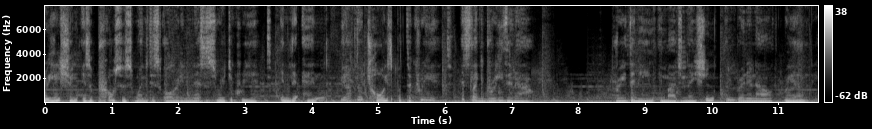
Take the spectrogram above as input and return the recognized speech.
Creation is a process when it is already necessary to create. In the end, you have no choice but to create. It's like breathing out. Breathing in imagination and breathing out reality.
